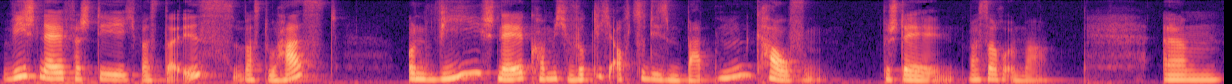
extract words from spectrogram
wie schnell verstehe ich, was da ist, was du hast und wie schnell komme ich wirklich auch zu diesem Button kaufen, bestellen, was auch immer. Ähm,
